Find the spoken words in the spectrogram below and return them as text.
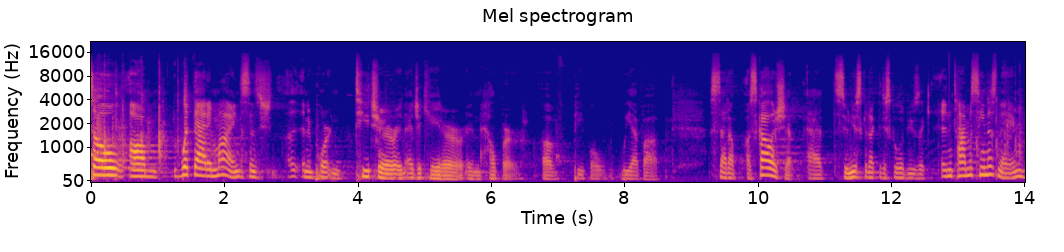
So, um, with that in mind, since an important teacher and educator and helper of people, we have uh, set up a scholarship at SUNY Schenectady School of Music in Thomasina's name.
